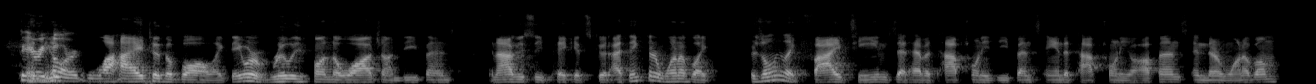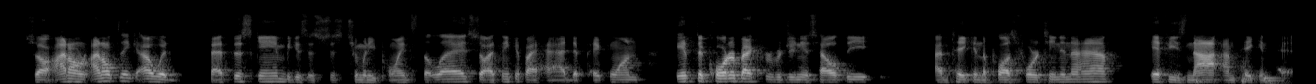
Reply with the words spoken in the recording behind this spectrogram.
Very hard. Fly to the ball. Like they were really fun to watch on defense. And obviously Pickett's good. I think they're one of like there's only like five teams that have a top 20 defense and a top 20 offense, and they're one of them. So I don't I don't think I would bet this game because it's just too many points delay. So I think if I had to pick one, if the quarterback for Virginia is healthy, I'm taking the plus 14 and a half. If he's not, I'm taking Pitt.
